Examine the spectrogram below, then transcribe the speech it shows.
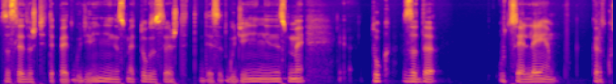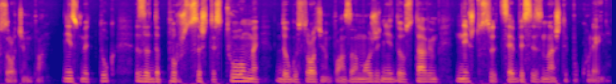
за следващите 5 години, ние не сме тук за следващите 10 години, ние не сме тук за да оцелеем в краткосрочен план. Ние сме тук, за да съществуваме в дългосрочен план, за да може ние да оставим нещо след себе си за нашите поколения.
